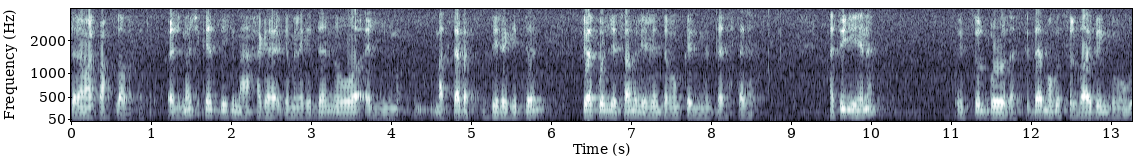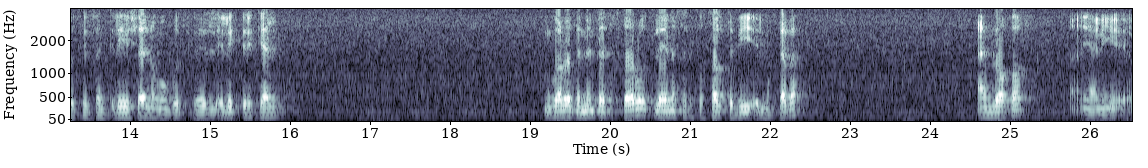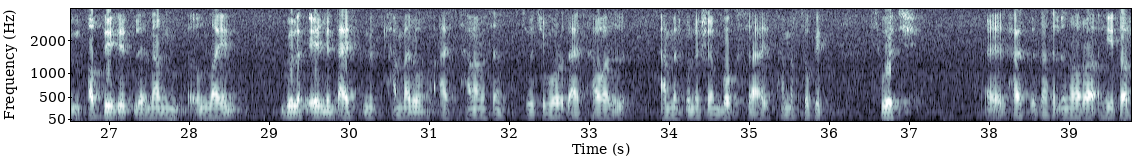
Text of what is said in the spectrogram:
السلام عليكم ورحمة الله وبركاته. ال MagiCAD بيجي معاه حاجة جميلة جدا هو المكتبة كبيرة جدا فيها كل ال family اللي أنت ممكن إن أنت تحتاجها. هتيجي هنا install product ده موجود في ال piping وموجود في ال ventilation وموجود في ال electrical مجرد إن أنت تختاره تلاقي نفسك اتوصلت بالمكتبة عملاقة يعني updated لأنها اونلاين بيقول لك إيه اللي أنت عايز إن أنت عايز تحمل مثلا switch board عايز تحول تحمل connection box عايز تحمل socket switch آه، الحاجات بتاعت الإنارة heater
